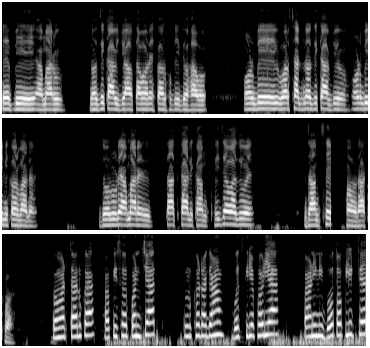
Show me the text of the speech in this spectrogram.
તે બી અમારું નજીક આવી ગયો આવતા વર્ષે કરવું કીધું હાવ ઓણ બી વરસાદ નજીક આવજો, ઓણ બી નહીં કરવાના. જરૂરી અમારે તાત્કાલિક કામ થઈ જવા જોઈએ. જામશે હા, રાઠવા. કવાંટ તાલુકા ઓફિસર પંચાયત તુળખોટા ગામ બોસકરિયા ફળિયા, પાણીની બહુ તકલીફ છે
